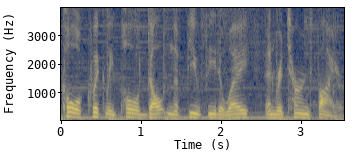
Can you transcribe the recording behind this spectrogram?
Cole quickly pulled Dalton a few feet away and returned fire.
